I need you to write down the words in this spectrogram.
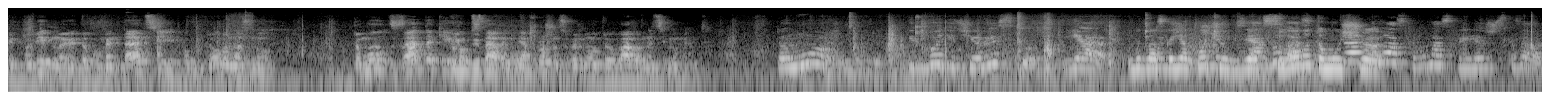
відповідної документації побудована знову. Тому за таких обставин я прошу звернути увагу на ці моменти. Тому, підводячи риску, я Будь ласка, я хочу взяти Так, будь слово, ласка. тому Так, що будь ласка, будь ласка, я ж сказала,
